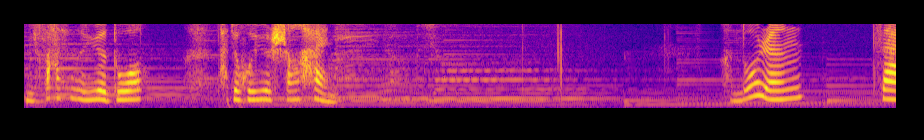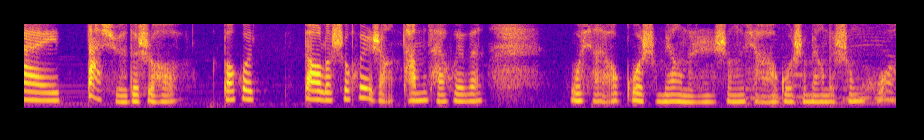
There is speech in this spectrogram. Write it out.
你发现的越多，它就会越伤害你。很多人在大学的时候，包括到了社会上，他们才会问。我想要过什么样的人生？想要过什么样的生活？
